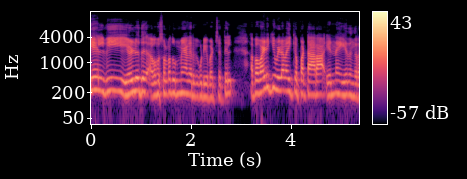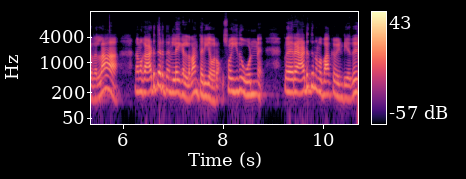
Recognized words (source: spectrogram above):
கேள்வி எழுது. அவங்க சொல்கிறது உண்மையாக இருக்கக்கூடிய பட்சத்தில். அப்போ வழிக்கு விழ வைக்கப்பட்டாரா? என்ன ஏதுங்கிறதெல்லாம் நமக்கு அடுத்தடுத்த நிலைகளில் தான் தெரிய வரும். ஸோ இது ஒன்று வேறு அடுத்து நம்ம பார்க்க வேண்டியது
